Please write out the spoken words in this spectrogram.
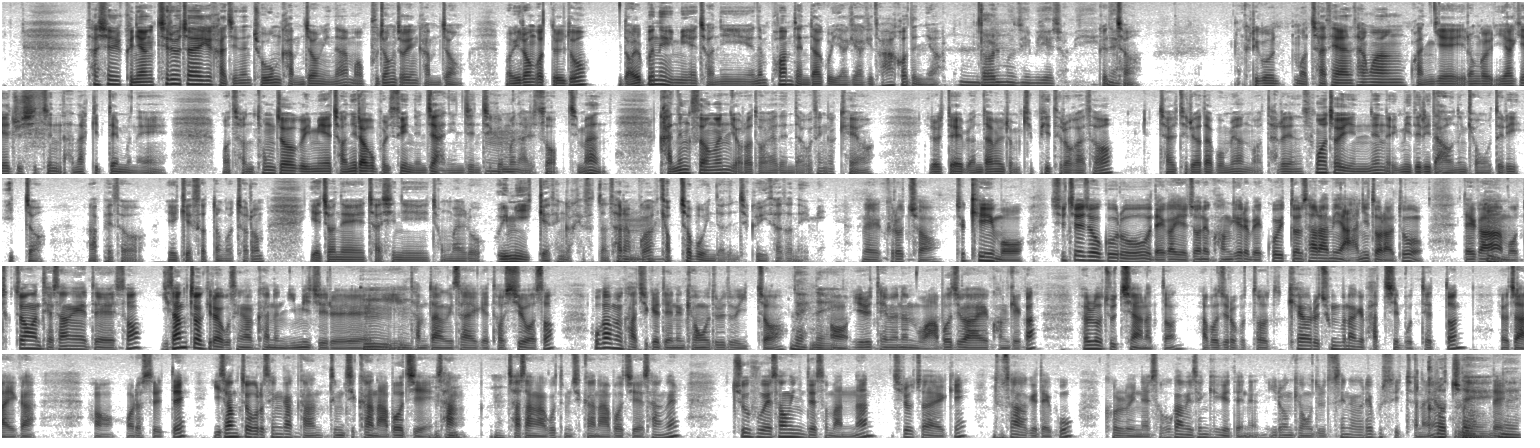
사실 그냥 치료자에게 가지는 좋은 감정이나 뭐 부정적인 감정 뭐 이런 것들도 넓은 의미의 전이에는 포함된다고 이야기하기도 하거든요. 음, 넓은 의미의 점이. 그렇죠. 그리고 뭐 자세한 상황, 관계 이런 걸 이야기해 주시진 않았기 때문에 뭐 전통적 의미의 전이라고 볼 수 있는지 아닌지는 지금은 음. 알수 없지만 가능성은 열어둬야 된다고 생각해요. 이럴 때 면담을 좀 깊이 들어가서 잘 들여다보면 뭐 다른 숨어져 있는 의미들이 나오는 경우들이 있죠. 앞에서 얘기했었던 것처럼 예전에 자신이 정말로 의미 있게 생각했었던 사람과 음. 겹쳐 보인다든지 그 의사선의 의미. 네, 그렇죠. 특히 뭐 실제적으로 내가 예전에 관계를 맺고 있던 사람이 아니더라도 내가 음. 뭐 특정한 대상에 대해서 이상적이라고 생각하는 이미지를 음, 이 음. 담당 의사에게 더 씌워서 호감을 가지게 되는 경우들도 있죠. 네. 네. 어, 이를테면은 뭐 아버지와의 관계가 별로 좋지 않았던 아버지로부터 케어를 충분하게 받지 못했던 여자아이가 어, 어렸을 때 이상적으로 생각한 듬직한 아버지의 음흠. 상, 음. 자상하고 듬직한 아버지의 상을 추후에 성인이 돼서 만난 치료자에게 음. 투사하게 되고 그걸로 인해서 호감이 생기게 되는 이런 경우들도 생각을 해볼 수 있잖아요. 그렇죠. 네. 네. 네.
